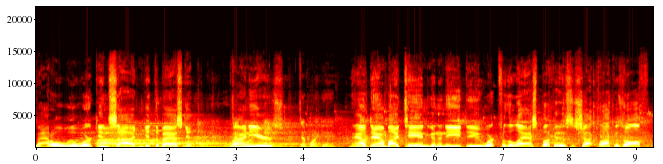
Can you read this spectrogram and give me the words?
Battle will work ah. inside and get the basket. Pioneers Ten-point game. now down by 10, going to need to work for the last bucket as the shot clock is off.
